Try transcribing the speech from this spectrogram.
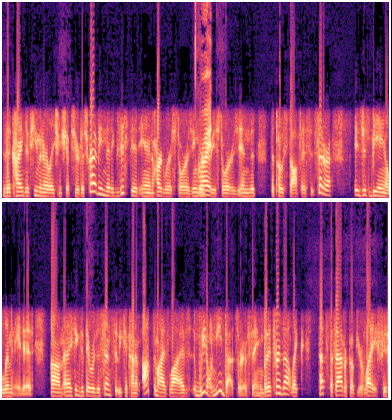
the kinds of human relationships you're describing that existed in hardware stores, in grocery Right. stores, in the, the post office, et cetera, is just being eliminated. Um, and I think that there was a sense that we could kind of optimize lives. We don't need that sort of thing, but it turns out like that's the fabric of your life. If,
